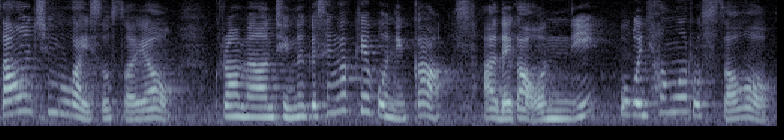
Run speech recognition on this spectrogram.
싸운 친구가 있었어요. 그러면 뒤늦게 생각해 보니까 아 내가 언니 혹은 형으로서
